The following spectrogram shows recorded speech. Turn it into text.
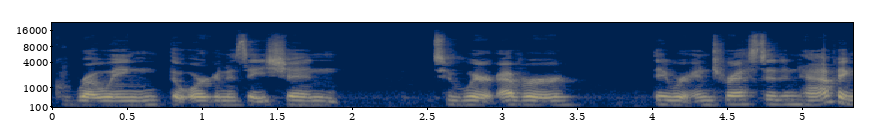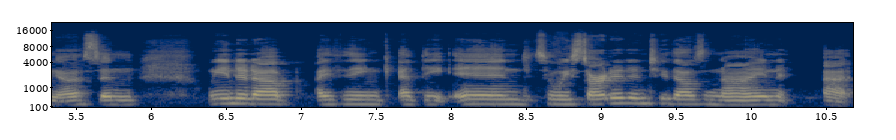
growing the organization to wherever they were interested in having us. And we ended up i think at the end so we started in 2009 at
